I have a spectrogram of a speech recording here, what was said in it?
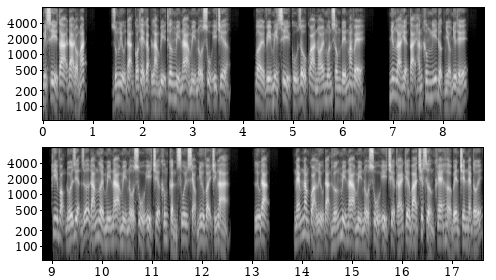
mỹ xì tạ đã đỏ mắt. Dùng lựu đạn có thể gặp làm bị thương mỹ nạ mỹ nổ xù y chia. Bởi vì mỹ xì cụ rổ qua nói muốn sống đến mang về. Nhưng là hiện tại hắn không nghĩ được nhiều như thế. Hy vọng đối diện giữa đám người mỹ nạ mỹ nổ xù ỉ chia không cần xui xẻo như vậy chính là lựu đạn. Ném năm quả lựu đạn hướng mỹ nạ mỹ nổ xù ỉ chia cái kia ba chiếc xưởng khe hở bên trên ném tới.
